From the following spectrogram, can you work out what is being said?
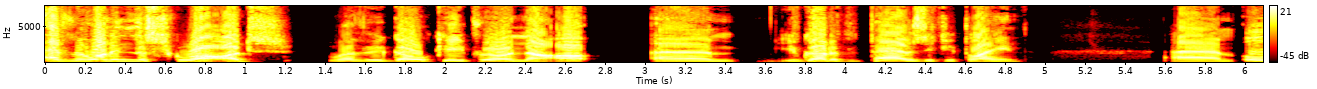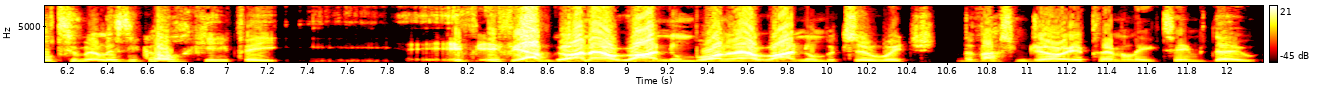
everyone in the squad, whether you're a goalkeeper or not, um, you've got to prepare as if you're playing. Um, ultimately, as a goalkeeper, if, if you have got an outright number one and outright number two, which the vast majority of Premier League teams do,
